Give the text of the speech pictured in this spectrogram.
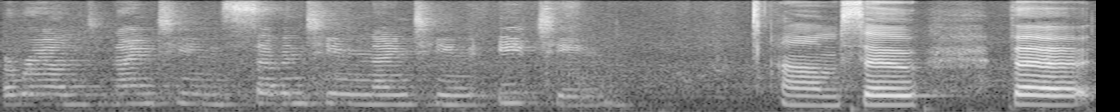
around 1917, 1918. Um, so the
